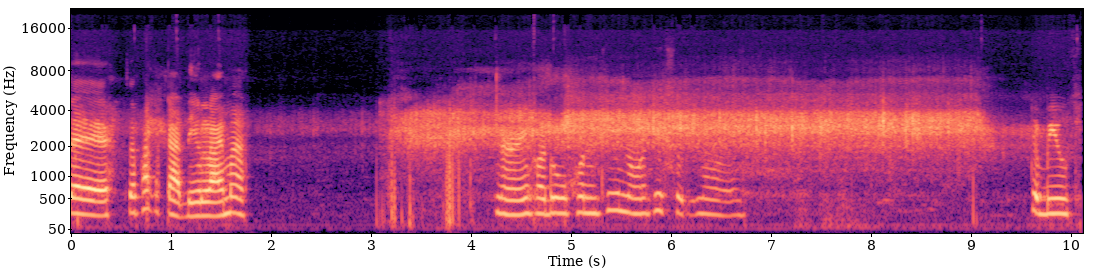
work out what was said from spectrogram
แต่สภาพอากาศเลวร้ายมาก ไหนขอดูคนที่น้อยที่สุดหน่อย WK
